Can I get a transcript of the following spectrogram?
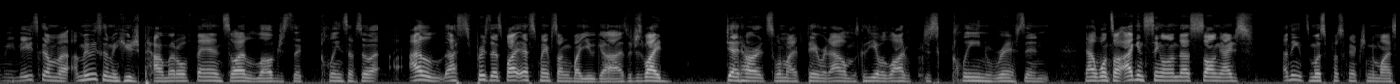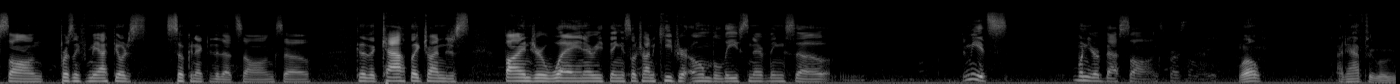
I mean, maybe it's because I'm a, maybe it's 'cause I'm a huge power metal fan, so I love just the clean stuff. So I, I that's that's why that's my song by you guys, which is why Dead Heart's one of my favorite albums because you have a lot of just clean riffs and that one song I can sing on that song. I just I think it's the most personal connection to my song. Personally, for me, I feel just so connected to that song. So because a Catholic trying to just find your way and everything, and still trying to keep your own beliefs and everything. So to me, it's one of your best songs, personally. Well, I'd have to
